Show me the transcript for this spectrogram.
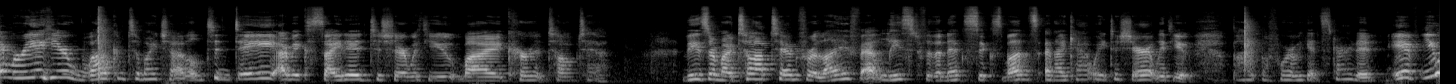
Hi, Maria here. Welcome to my channel. Today I'm excited to share with you my current top 10. These are my top 10 for life, at least for the next six months, and I can't wait to share it with you. But before we get started, if you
